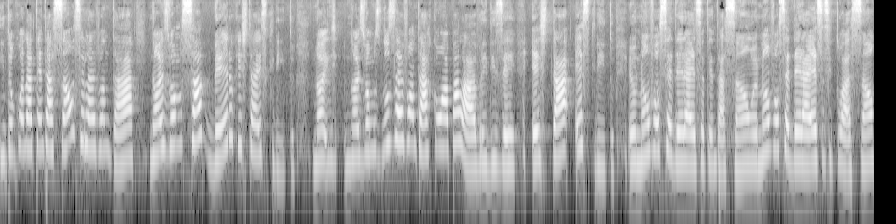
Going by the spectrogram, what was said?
Então, quando a tentação se levantar, nós vamos saber o que está escrito, nós, nós vamos nos levantar com a palavra e dizer: está escrito, eu não vou ceder a essa tentação, eu não vou ceder a essa situação.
